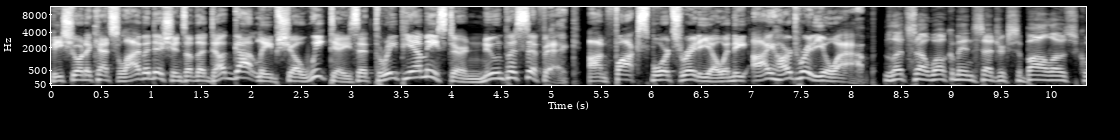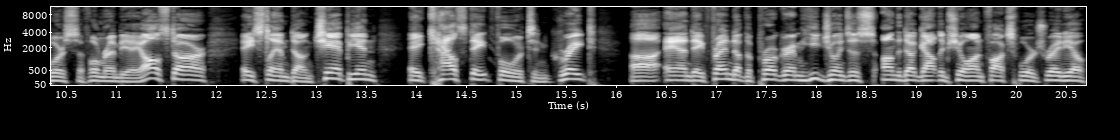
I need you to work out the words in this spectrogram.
Be sure to catch live editions of the Doug Gottlieb Show weekdays at 3 p.m. Eastern, noon Pacific, on Fox Sports Radio and the iHeartRadio app. Let's uh, welcome in Cedric Ceballos, of course, a former NBA All Star, a slam dunk champion, a Cal State Fullerton great, uh, and a friend of the program. He joins us on the Doug Gottlieb Show on Fox Sports Radio.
